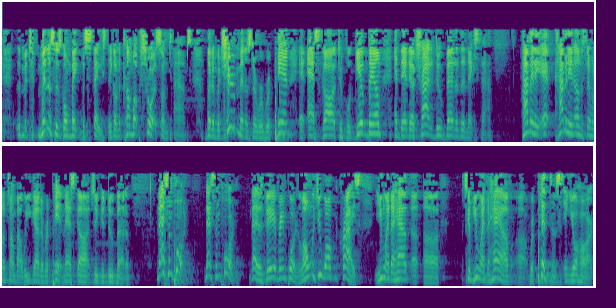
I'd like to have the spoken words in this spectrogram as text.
ministers going to make mistakes. They're going to come up short sometimes. But a mature minister will repent and ask God to forgive them and then they'll try to do better the next time. How many, how many understand what I'm talking about? Where you got to repent and ask God so you can do better. that's important. That's important. That is very, very important. As long as you walk with Christ, you want to have, uh, uh, you want to have uh, repentance in your heart.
